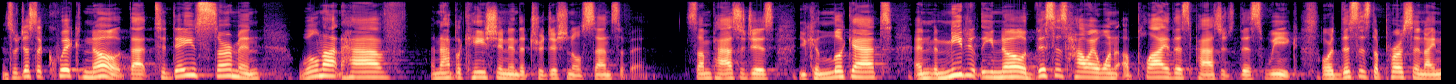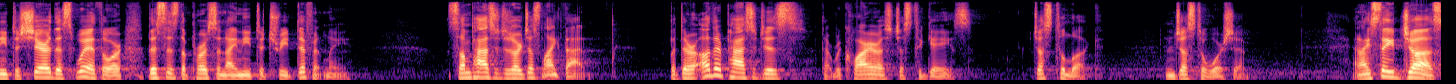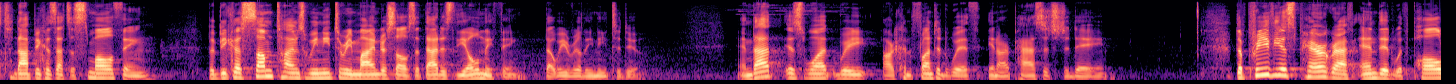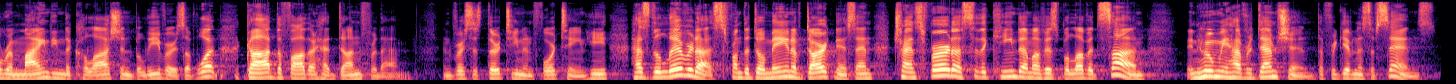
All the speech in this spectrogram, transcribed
And so, just a quick note that today's sermon will not have an application in the traditional sense of it. Some passages you can look at and immediately know this is how I want to apply this passage this week, or this is the person I need to share this with, or this is the person I need to treat differently. Some passages are just like that. But there are other passages that require us just to gaze, just to look, and just to worship. And I say just, not because that's a small thing, but because sometimes we need to remind ourselves that that is the only thing that we really need to do. And that is what we are confronted with in our passage today. The previous paragraph ended with Paul reminding the Colossian believers of what God the Father had done for them in verses 13 and 14. He has delivered us from the domain of darkness and transferred us to the kingdom of his beloved Son, in whom we have redemption, the forgiveness of sins.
